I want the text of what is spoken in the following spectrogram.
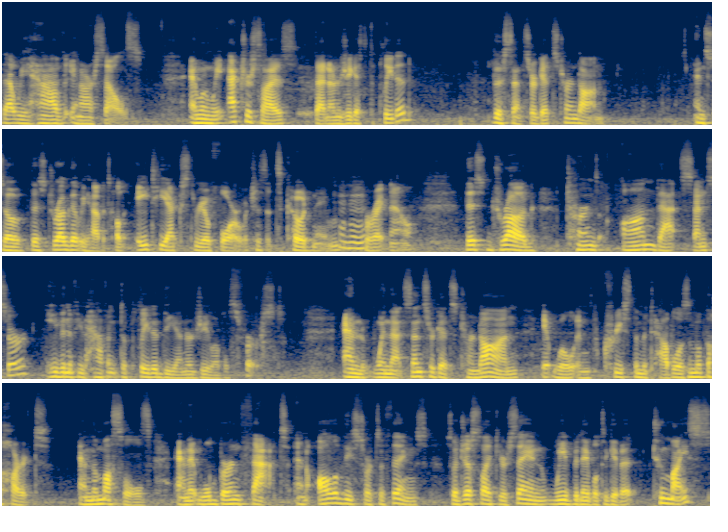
that we have in our cells. And when we exercise, that energy gets depleted, the sensor gets turned on. And so this drug that we have, it's called ATX304, which is its code name mm-hmm. for right now. This drug turns on that sensor even if you haven't depleted the energy levels first. And when that sensor gets turned on, it will increase the metabolism of the heart and the muscles, and it will burn fat and all of these sorts of things. So just like you're saying, we've been able to give it to mice,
